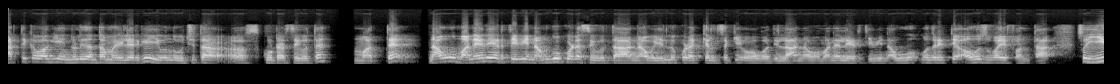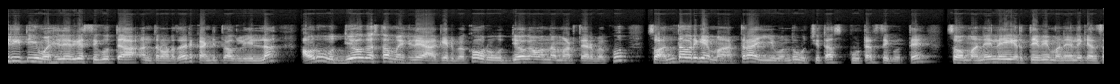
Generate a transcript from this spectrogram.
ಆರ್ಥಿಕವಾಗಿ ಹಿಂದುಳಿದಂತ ಮಹಿಳೆಯರಿಗೆ ಈ ಒಂದು ಉಚಿತ ಸ್ಕೂಟರ್ ಸಿಗುತ್ತೆ. ಮತ್ತೆ ನಾವು ಮನೇಲೆ ಇರ್ತೀವಿ, ನಮಗೂ ಕೂಡ ಸಿಗುತ್ತಾ? ನಾವು ಎಲ್ಲೂ ಕೂಡ ಕೆಲಸಕ್ಕೆ ಹೋಗೋದಿಲ್ಲ, ನಾವು ಮನೇಲೆ ಇರ್ತೀವಿ, ನಾವು ಒಂದು ರೀತಿ ಹೌಸ್ ವೈಫ್ ಅಂತ. ಸೊ ಈ ರೀತಿ ಮಹಿಳೆಯರಿಗೆ ಸಿಗುತ್ತಾ ಅಂತ ನೋಡಿದ್ರೆ ಖಂಡಿತವಾಗ್ಲೂ ಇಲ್ಲ. ಅವರು ಉದ್ಯೋಗಸ್ಥ ಮಹಿಳೆ ಆಗಿರ್ಬೇಕು, ಅವರು ಉದ್ಯೋಗವನ್ನ ಮಾಡ್ತಾ ಇರ್ಬೇಕು. ಸೊ ಅಂತವರಿಗೆ ಮಾತ್ರ ಈ ಒಂದು ಉಚಿತ ಸ್ಕೂಟರ್ ಸಿಗುತ್ತೆ. ಸೊ ಮನೇಲೆ ಇರ್ತೀವಿ, ಮನೇಲೆ ಕೆಲಸ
